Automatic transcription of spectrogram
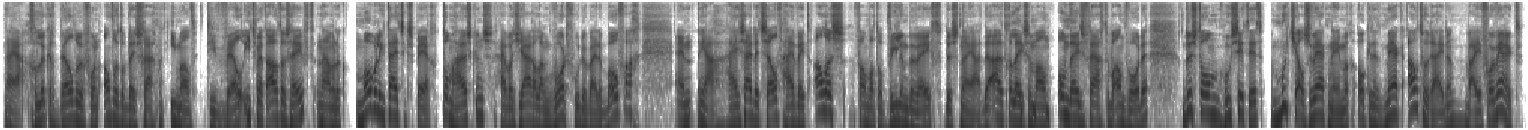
Nou ja, gelukkig belden we voor een antwoord op deze vraag met iemand die wel iets met auto's heeft. Namelijk mobiliteitsexpert Tom Huiskens. Hij was jarenlang woordvoerder bij de BOVAG. En ja, hij zei dit zelf. Hij weet alles van wat op wielen beweegt. Dus nou ja, de uitgelezen man om deze vraag te beantwoorden. Dus Tom, hoe zit dit? Moet je als werknemer ook in het merk auto rijden waar je voor werkt?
